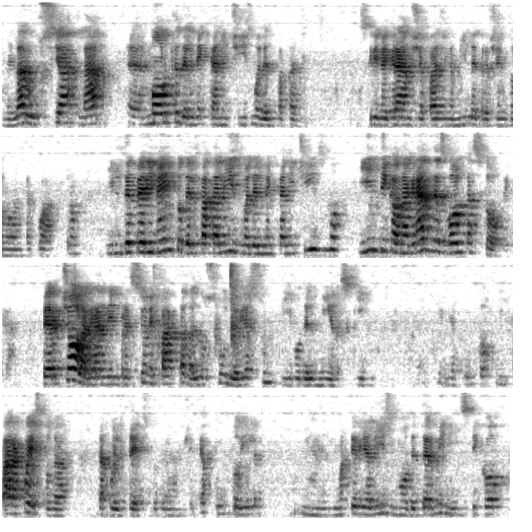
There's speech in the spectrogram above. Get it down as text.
nella Russia la eh, morte del meccanicismo e del fatalismo. Scrive Gramsci a pagina 1394, il deperimento del fatalismo e del meccanicismo indica una grande svolta storica Perciò la grande impressione fatta dallo studio riassuntivo del Mirsky. Quindi appunto impara questo da, da quel testo Gramsci, che appunto il mm, materialismo deterministico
